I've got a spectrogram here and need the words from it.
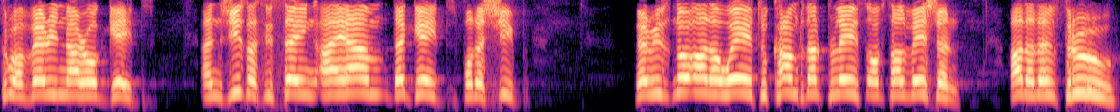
through a very narrow gate. And Jesus is saying, I am the gate for the sheep. There is no other way to come to that place of salvation other than through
